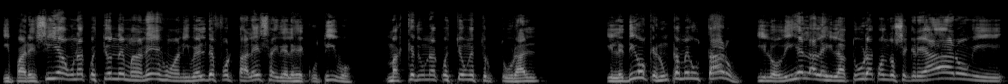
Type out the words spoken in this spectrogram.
y parecía una cuestión de manejo a nivel de fortaleza y del Ejecutivo, más que de una cuestión estructural. Y les digo que nunca me gustaron. Y lo dije en la legislatura cuando se crearon. Y,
